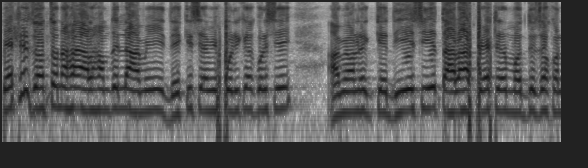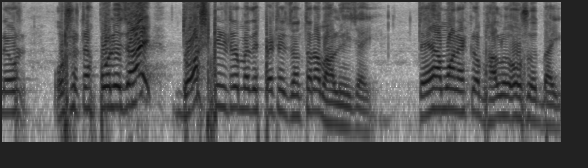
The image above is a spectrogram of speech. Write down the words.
পেটের যন্ত্রণা হয়, আলহামদুলিল্লাহ আমি দেখেছি, আমি পরীক্ষা করেছি, আমি অনেককে দিয়েছি, তারা পেটের মধ্যে যখন ওষ- ওষুধটা পড়ে যায়, দশ মিনিটের মধ্যে পেটের যন্ত্রণা ভালো হয়ে যায়। তো এমন একটা ভালো ওষুধ ভাই।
